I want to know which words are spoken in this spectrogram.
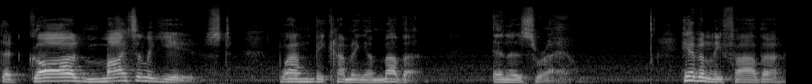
that God mightily used, one becoming a mother in Israel. Heavenly Father,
